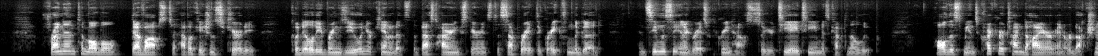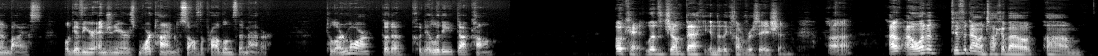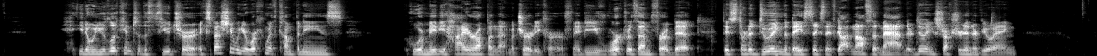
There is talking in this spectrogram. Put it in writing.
Front end to mobile, DevOps to application security, Codility brings you and your candidates the best hiring experience to separate the great from the good and seamlessly integrates with Greenhouse so your TA team is kept in the loop. All this means quicker time to hire and a reduction in bias, while giving your engineers more time to solve the problems that matter. To learn more, go to codility.com. Okay, let's jump back into the conversation. Uh, I, I want to pivot now and talk about, um, you know, when you look into the future, especially when you're working with companies who are maybe higher up on that maturity curve. Maybe you've worked with them for a bit they've started doing the basics they've gotten off the mat they're doing structured interviewing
